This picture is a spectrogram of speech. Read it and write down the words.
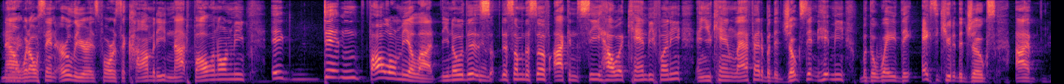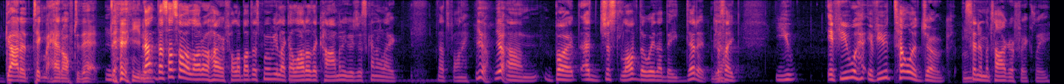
Now, Right. what I was saying earlier, as far as the comedy not falling on me, it didn't fall on me a lot. You know, this, there's some of the stuff I can see how it can be funny and you can laugh at it, but the jokes didn't hit me. But the way they executed the jokes, I gotta take my hat off to that. you know, That, that's also a lot of how I felt about this movie. Like a lot of the comedy was just kind of like, that's funny. yeah, yeah, Um, but I just love the way that they did it. Just Yeah. like you, if you if you tell a joke Mm. cinematographically,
